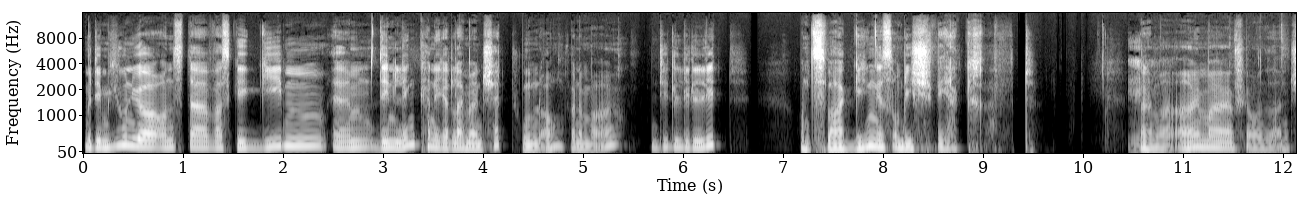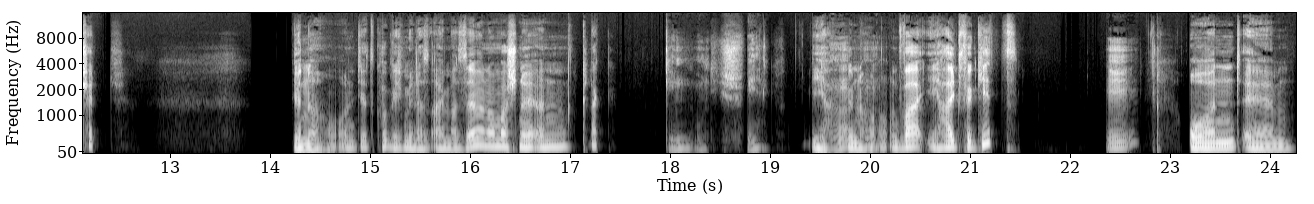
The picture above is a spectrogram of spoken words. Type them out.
mit dem Junior uns da was gegeben. Ähm, den Link kann ich ja gleich mal in den Chat tun auch. Warte mal. Und zwar ging es um die Schwerkraft. Warte mal, einmal für unseren Chat. Genau, und jetzt gucke ich mir das einmal selber nochmal schnell an. Klack. Ging um die Schwerkraft. Ja, Ah. genau. Und war halt für Kids. Mhm. Und ähm,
